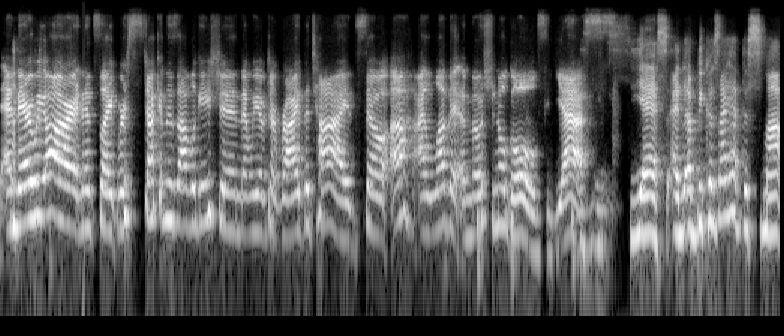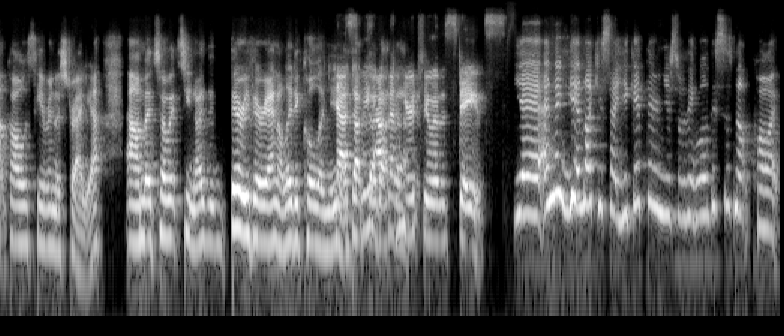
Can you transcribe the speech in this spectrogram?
and there we are. And it's like we're stuck in this obligation that we have to ride the tide. So uh, i love it. Emotional goals. Yes. Yes. And uh, because i have the smart goals here in australia um, and so it's you know very very analytical and you yes, know we have them here too in the states. Yeah. And then yeah like you say you get there and you sort of think well this is not quite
